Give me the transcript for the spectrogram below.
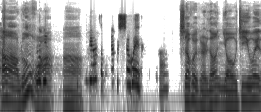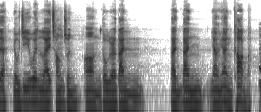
啊，轮滑啊。溜冰怎么叫社会课啊？社会科等有机会的，有机会你来长春啊，你豆哥带你带带你让让你看看。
